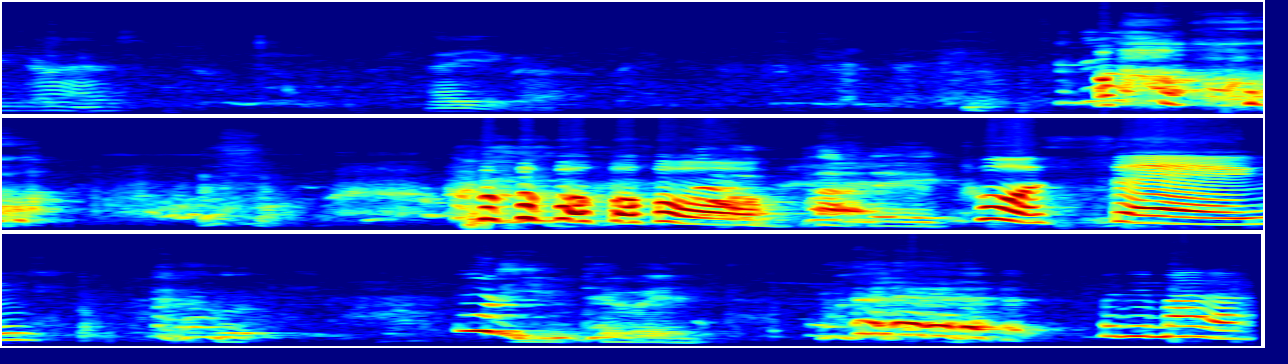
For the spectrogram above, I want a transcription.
use your hands. There you go. Oh, Oh, buddy. Poor thing. what are you doing? What do you matter?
